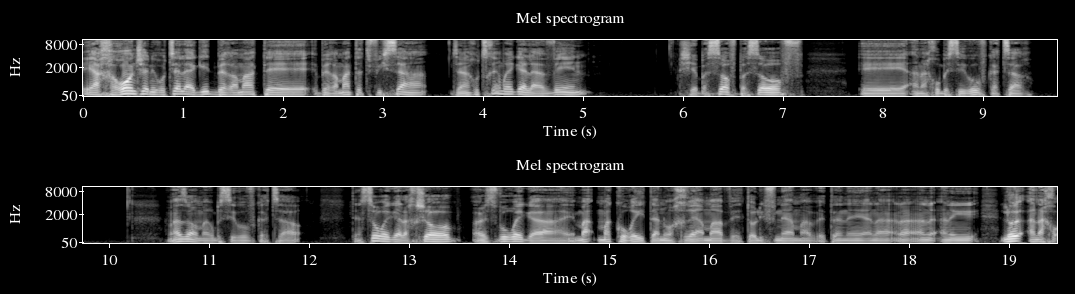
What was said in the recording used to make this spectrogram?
האחרון שאני רוצה להגיד ברמת, אה, ברמת התפיסה, זה אנחנו צריכים רגע להבין שבסוף, בסוף, אה, אנחנו בסיבוב קצר. מה זה אומר בסיבוב קצר? תנסו רגע לחשוב, עזבו רגע מה, מה קורה איתנו אחרי המוות או לפני המוות. אני, אני, אני, אני, לא, אנחנו,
